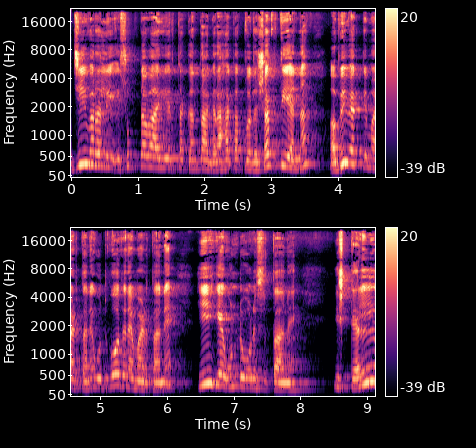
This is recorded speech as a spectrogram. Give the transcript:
ಜೀವರಲ್ಲಿ ಸುಪ್ತವಾಗಿರ್ತಕ್ಕಂಥ ಗ್ರಾಹಕತ್ವದ ಶಕ್ತಿಯನ್ನು ಅಭಿವ್ಯಕ್ತಿ ಮಾಡ್ತಾನೆ, ಉದ್ಬೋಧನೆ ಮಾಡ್ತಾನೆ, ಹೀಗೆ ಉಂಡು ಉಣಿಸುತ್ತಾನೆ. ಇಷ್ಟೆಲ್ಲ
